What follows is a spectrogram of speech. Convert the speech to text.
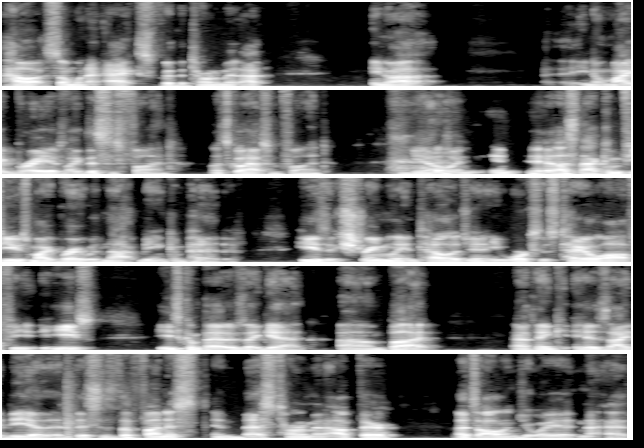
how someone acts for the tournament. I, you know, I, you know, Mike Brey is like, this is fun. Let's go have some fun you know, and, and let's not confuse Mike Brey with not being competitive. He is extremely intelligent. He works his tail off. He, he's he's competitive as they get. Um, but I think his idea that this is the funnest and best tournament out there, let's all enjoy it. And I,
